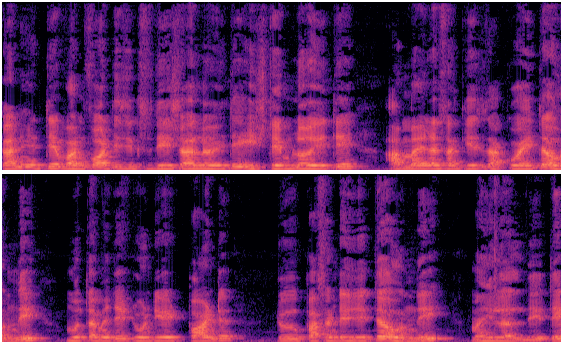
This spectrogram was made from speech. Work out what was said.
కానీ అయితే వన్ ఫార్టీ సిక్స్ దేశాల్లో అయితే ఈ స్టెమ్లో అయితే అమ్మాయిల సంఖ్య తక్కువ అయితే ఉంది. మొత్తం అయితే twenty eight point two percentage అయితే ఉంది మహిళలది అయితే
